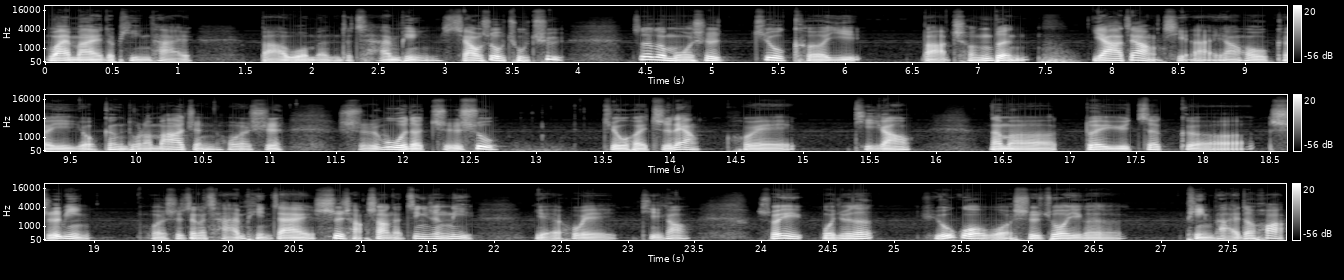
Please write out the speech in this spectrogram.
外卖的平台。把我们的产品销售出去，这个模式就可以把成本压降起来，然后可以有更多的 margin，或者是食物的质数就会质量会提高。那么对于这个食品或者是这个产品在市场上的竞争力也会提高。所以我觉得，如果我是做一个品牌的话，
